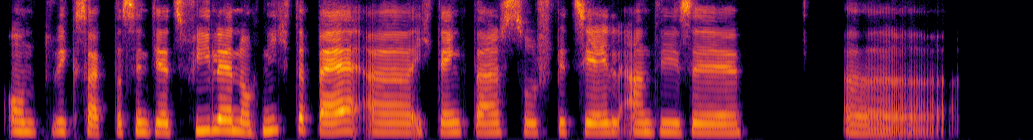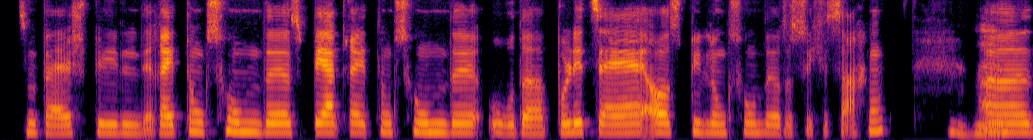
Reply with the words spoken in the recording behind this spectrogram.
Und wie gesagt, da sind jetzt viele noch nicht dabei. Äh, ich denke da so speziell an diese äh, zum Beispiel Rettungshunde, Bergrettungshunde oder Polizeiausbildungshunde oder solche Sachen. Mhm. Äh,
